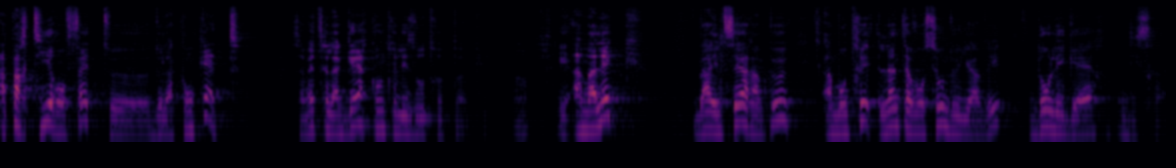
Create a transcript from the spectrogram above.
à partir en fait euh, de la conquête. Ça va être la guerre contre les autres peuples. Hein. Et Amalek, bah, il sert un peu à montrer l'intervention de Yahvé dans les guerres d'Israël.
